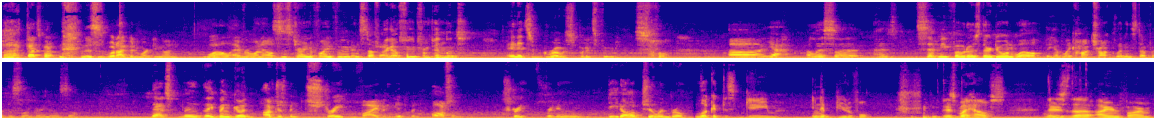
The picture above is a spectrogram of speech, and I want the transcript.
That's what this is what I've been working on while everyone else is trying to find food and stuff. I got food from Penland and it's gross, but it's food. So, uh, yeah, Alyssa has sent me photos. They're doing well. They have like hot chocolate and stuff at the slick right now. So, that's been they've been good. I've just been straight vibing. It's been awesome. Straight freaking D dog chilling, bro. Look at this game. Isn't it beautiful? There's my house. There's the iron farm,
